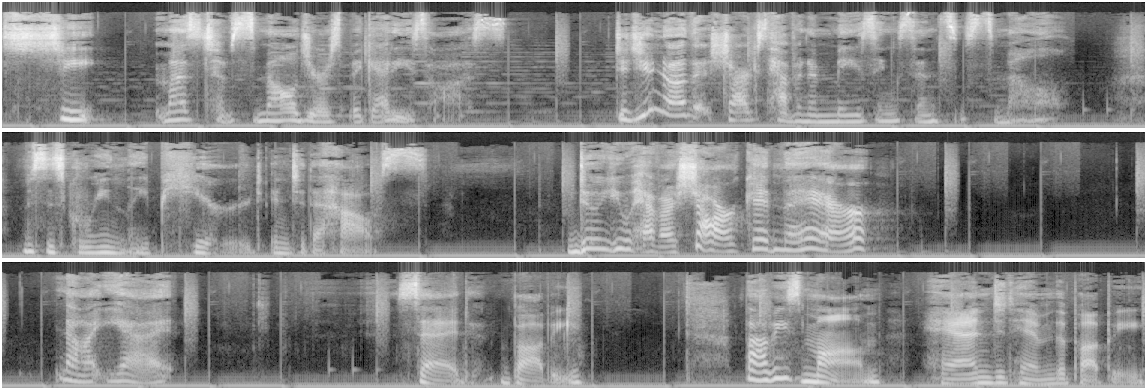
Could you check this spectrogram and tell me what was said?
She must have smelled your spaghetti sauce. Did you know that sharks have an amazing sense of smell? Mrs. Greenlee peered into the house. Do you have a shark in there? Not yet, said Bobby. Bobby's mom handed him the puppy.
